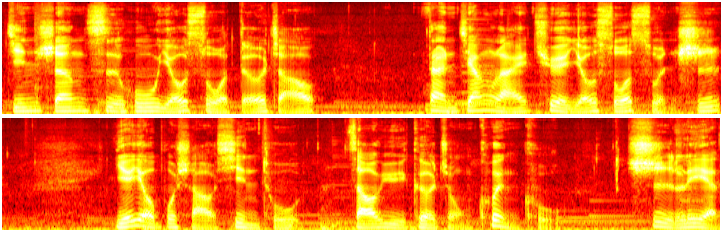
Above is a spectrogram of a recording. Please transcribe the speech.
今生似乎有所得着，但将来却有所损失。也有不少信徒遭遇各种困苦、试炼、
